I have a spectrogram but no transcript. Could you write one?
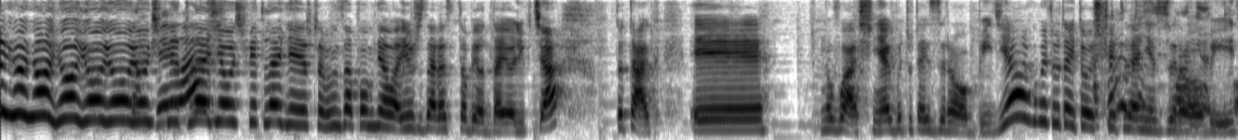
aj, aj, aj, aj, aj, aj, Zobaczyłaś? oświetlenie, oświetlenie, jeszcze bym zapomniała. Już zaraz tobie oddaję, Oliwcia. To tak, yy, No właśnie, jakby tutaj zrobić? Jakby tutaj to oświetlenie zrobić?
